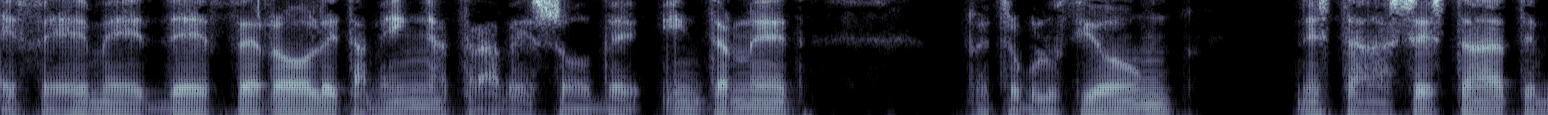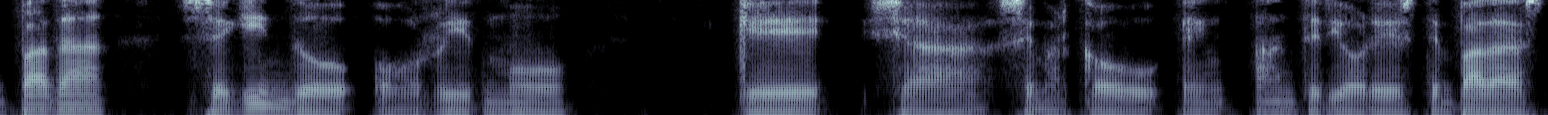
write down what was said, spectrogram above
FM de Ferrol e tamén a traveso de Internet retrovolución nesta sexta tempada seguindo o ritmo que xa se marcou en anteriores tempadas.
